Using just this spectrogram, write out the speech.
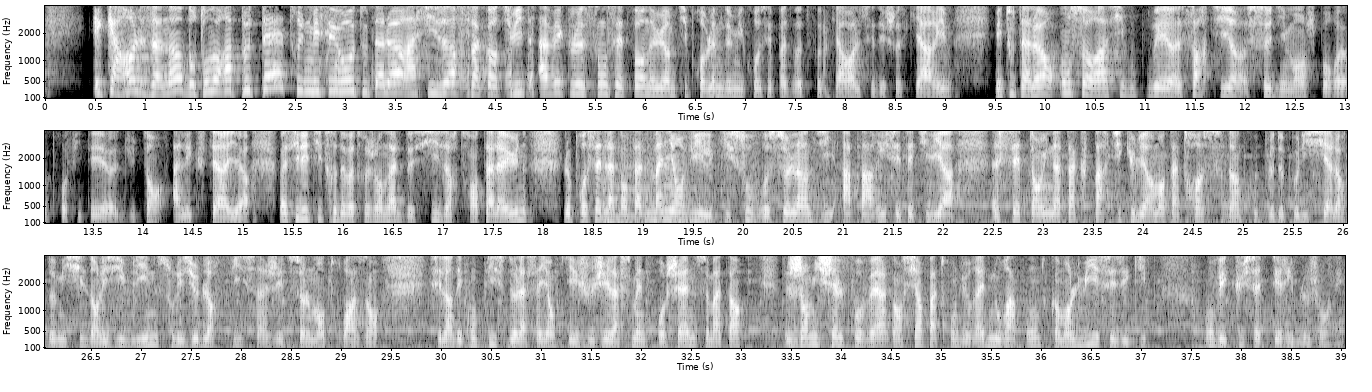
et Carole Zanin, dont on aura peut-être une météo tout à l'heure à 6h58 avec le son. Cette fois, on a eu un petit problème de micro. C'est pas de votre faute, Carole. C'est des choses qui arrivent. Mais tout à l'heure, on saura si vous pouvez euh, sortir ce dimanche pour euh, profiter euh, du temps à l'extérieur. Voici les titres de votre journal de 6h30 à la une. Le procès de l'attentat de Magnanville qui s'ouvre ce lundi à Paris. C'était il y a 7 ans. Une attaque particulièrement atroce d'un couple de policiers à leur domicile dans les Yvelines sous les yeux de leur fils âgé de seulement 3 ans. C'est l'un des complice de l'assaillant qui est jugé la semaine prochaine. Ce matin, Jean-Michel Fauvergue, ancien patron du RAID, nous raconte comment lui et ses équipes ont vécu cette terrible journée.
